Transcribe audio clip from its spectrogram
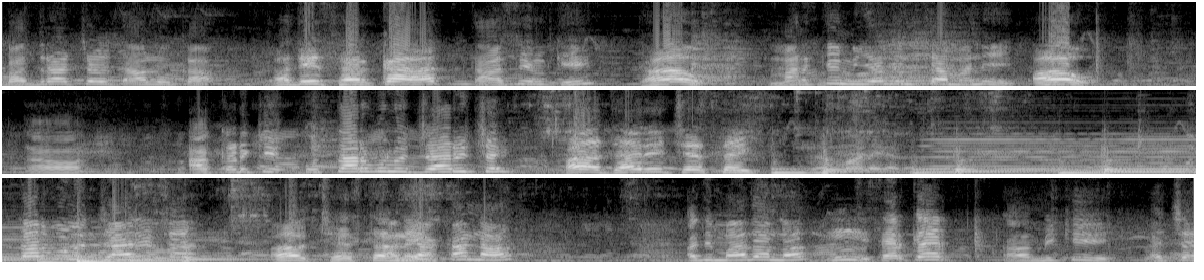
భద్రాచల్ తాలూకా? అదే సర్కార్. తహసీల్కి? మనకి నియమించామని. అక్కడికి ఉత్తర్వులు జారీ చేయి. ఆ, జారీ చేస్తాయి. ఉత్తర్వులు జారీ చేస్తాను. అక్కన్నా? అది మాదన్నా? ఈ సర్కార్. ఆ, మీకు అచ్చా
